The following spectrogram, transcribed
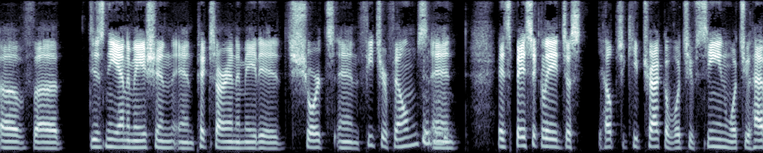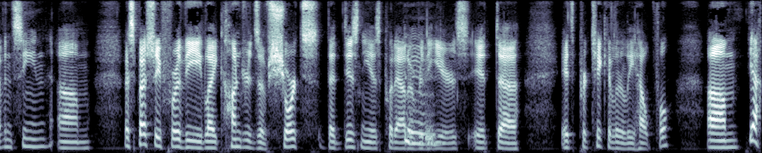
of uh, Disney animation and Pixar animated shorts and feature films, and it's basically just helps you keep track of what you've seen, what you haven't seen, um, especially for the like hundreds of shorts that Disney has put out over the years. It uh, it's particularly helpful. Um, yeah,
